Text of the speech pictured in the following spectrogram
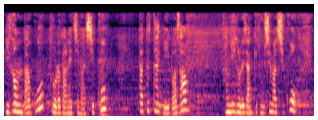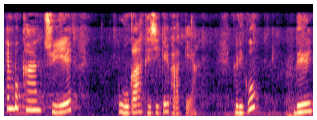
비가 온다고 돌아다니지 마시고 따뜻하게 입어서 감기 걸리지 않게 조심하시고 행복한 주일 오후가 되시길 바랄게요. 그리고 늘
